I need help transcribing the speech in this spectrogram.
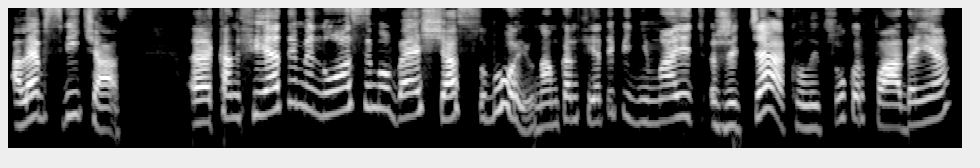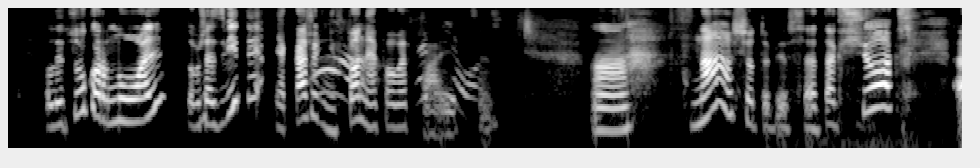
але в свій час. Е, Конфети ми носимо весь час з собою. Нам конфети піднімають життя, коли цукор падає, коли цукор ноль, то вже звідти, як кажуть, ніхто не повертається. А, на що тобі все? Так що е,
